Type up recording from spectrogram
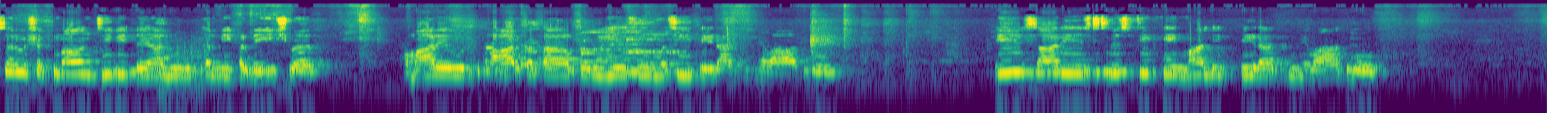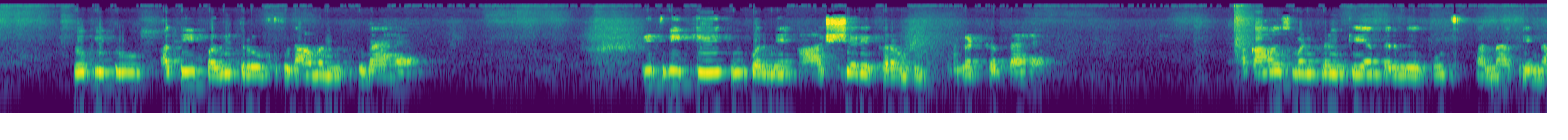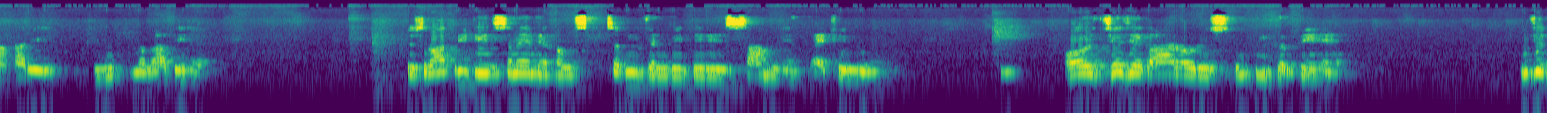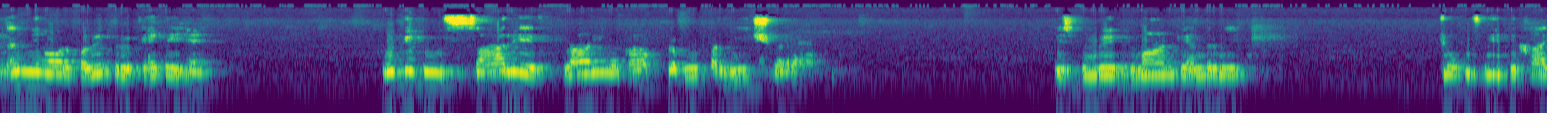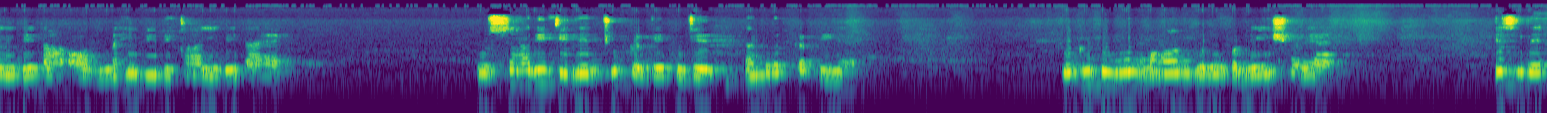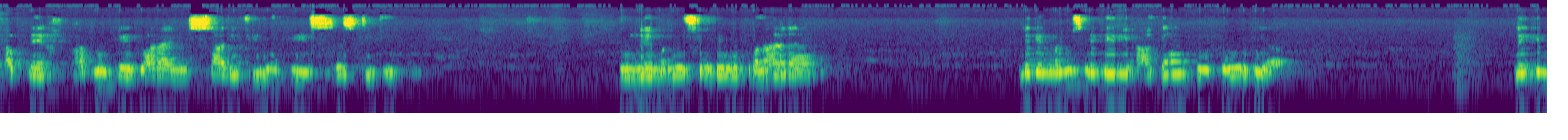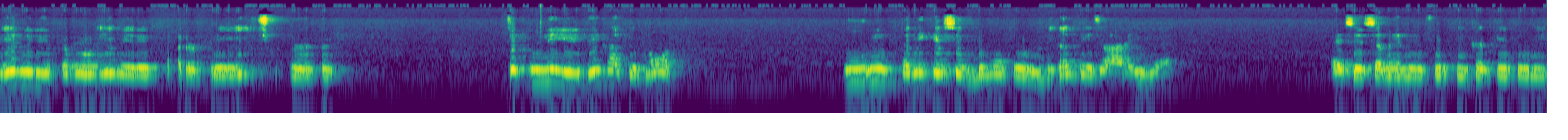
सर्वशक्तिमान जीवित, दयालु, धर्मी, परमेश्वर। हमारे उद्धार करता प्रभु यीशु मसीह तेरा धन्यवाद हो। ये सारी सृष्टि के मालिक, तेरा धन्यवाद हो। क्योंकि तो तू अति पवित्र खुदामन खुदा है। पृथ्वी के ऊपर में आश्चर्य कर्म प्रकट करता है। आकाश मंडल के अंदर में कुछ अन्ना के नारे लगाते हैं। इस रात्रि के समय में हम सभी जन भी तेरे सामने बैठे हुए हैं और जय जयकार और स्तुति करते हैं। तुझे धन्य और पवित्र कहते हैं, क्योंकि तू सारे प्राणियों का प्रभु परमेश्वर है। इस पूरे ब्रह्मांड के अंदर में जो कुछ भी दिखाई देता और नहीं भी दिखाई देता है, वो सारी चीज़ें झुक करके तुझे दंडवत करती है। क्योंकि तू वो महान गुरु परमेश्वर है इसने अपने हाथों के द्वारा इन सारी चीज़ों की सृष्टि की। तुमने मनुष्य को बनाया लेकिन मनुष्य ने तेरी आज्ञाओं को तोड़ दिया। लेकिन ये मेरे प्रभु, ये मेरे जब तूने ये देखा कि मौत पूरी तरीके से लोगों को निकलते जा रही है, ऐसे समय में फुर्ती करके तूने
